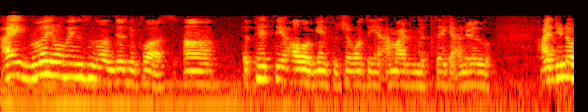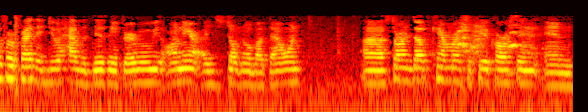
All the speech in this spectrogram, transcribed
I really don't think this is on Disney Plus. Uh, the Pixie Hollow Games, which once again I might be mistaken. I knew, I do know for a fact they do have the Disney Fair movies on there. I just don't know about that one. Uh, starring Dove Cameron, Sofia Carson, and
